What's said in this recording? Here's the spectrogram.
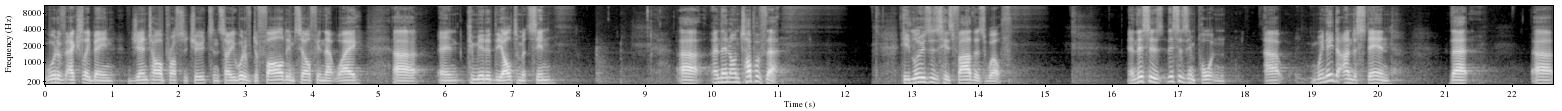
would have actually been Gentile prostitutes, and so he would have defiled himself in that way uh, and committed the ultimate sin. Uh, and then on top of that, he loses his father's wealth. And this is, this is important. Uh, we need to understand that uh,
